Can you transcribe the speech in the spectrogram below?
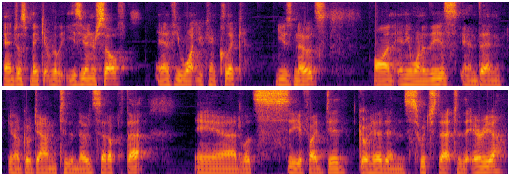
and just make it really easy on yourself. And if you want, you can click use nodes on any one of these and then you know go down into the node setup with that. And let's see if I did go ahead and switch that to the area.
